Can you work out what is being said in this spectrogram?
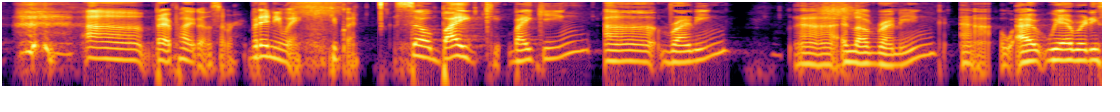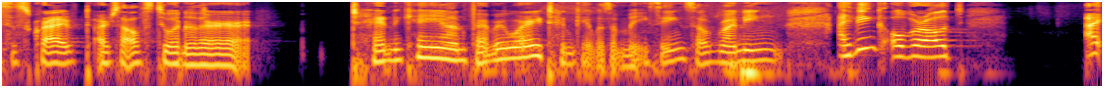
um, but I probably go in the summer. But anyway, keep going. So bike, biking, uh, running, Uh, I love running. Uh, I, we already subscribed ourselves to another 10k on February. 10k was amazing. So running, I think overall, I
